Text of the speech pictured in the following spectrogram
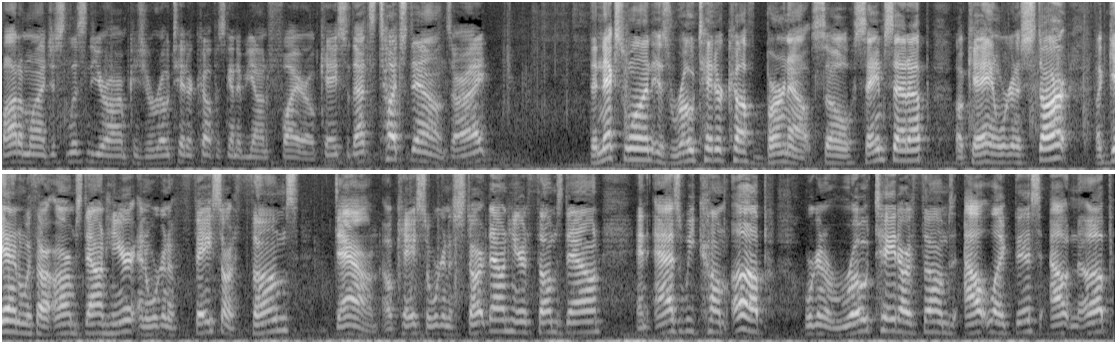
bottom line, just listen to your arm because your rotator cuff is going to be on fire, okay? So that's touchdowns, all right? The next one is rotator cuff burnout. So same setup, okay? And we're gonna start again with our arms down here and we're gonna face our thumbs down, okay? So we're gonna start down here, thumbs down, and as we come up, we're gonna rotate our thumbs out like this, out and up,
